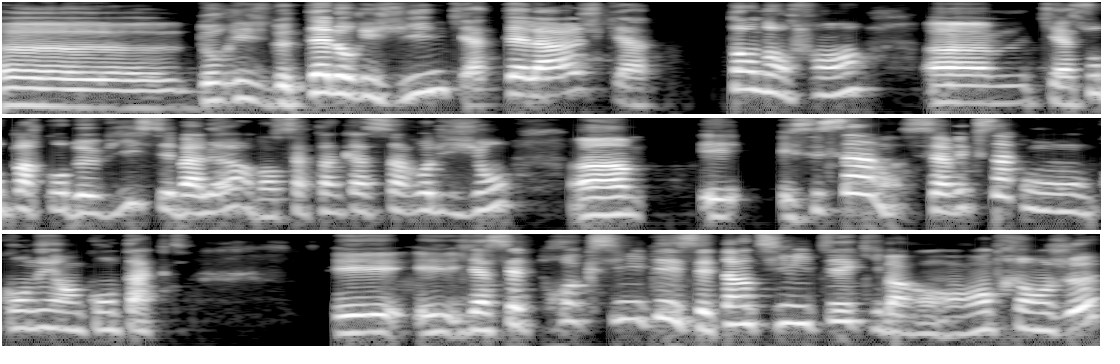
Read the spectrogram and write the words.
euh, de telle origine, qui a tel âge, qui a tant d'enfants, euh, qui a son parcours de vie, ses valeurs, dans certains cas sa religion. Euh, et, c'est ça, c'est avec ça qu'on est en contact. Et il y a cette proximité, cette intimité qui va rentrer en jeu,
